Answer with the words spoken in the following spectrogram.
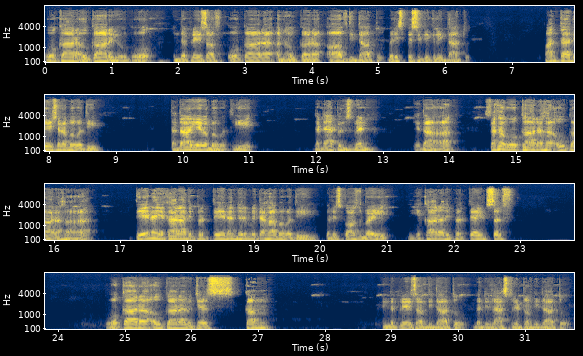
Okara Okara Yogo. In the place of Okara and Okara of the Dhatu, very specifically Dhatu. Vantadeshaha Bhavati. Tada Yeva Bhavati. That happens when? Yada. Saha Okaraha Okaraha. Tena Yakaradi Pratena Nirmitaha Bhavati. That is caused by Yakaradi Pratya itself. Okara Okara, which has come in the place of the Dhatu, that is last letter of the Dhatu.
